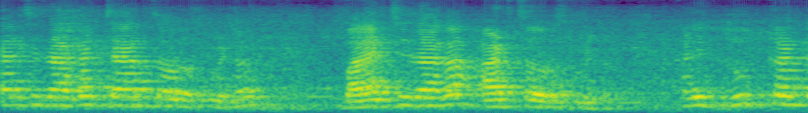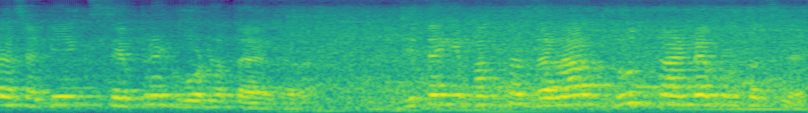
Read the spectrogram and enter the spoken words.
बाहेरची जागा चार चौरस मीटर बाहेरची जागा आठ चौरस मीटर. आणि दूध काढण्यासाठी एक सेपरेट गोठा तयार करा जिथे की फक्त जनावर दूध काढण्यापुरतंच नाही.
